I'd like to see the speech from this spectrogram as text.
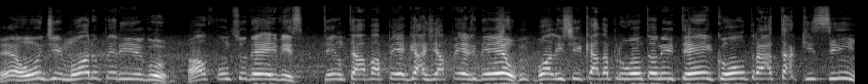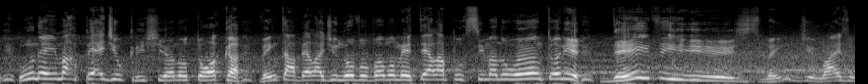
É onde mora o perigo. Alfonso Davis tentava pegar, já perdeu. Bola esticada para o Anthony. Tem contra-ataque sim. O Neymar pede, o Cristiano toca. Vem tabela de novo. Vamos meter ela por cima no Anthony. Davis. Bem demais. O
